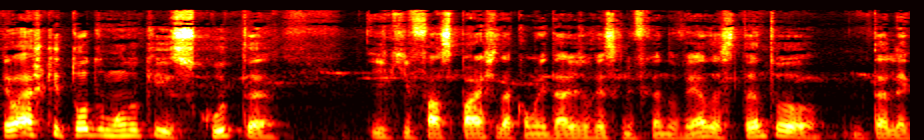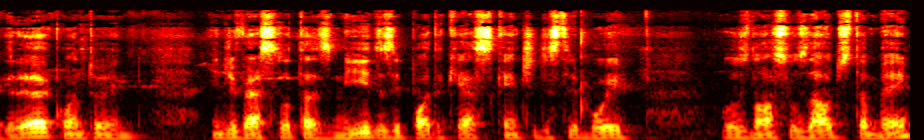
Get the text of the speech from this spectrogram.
Eu acho que todo mundo que escuta e que faz parte da comunidade do Ressignificando Vendas, tanto no Telegram quanto em, em diversas outras mídias e podcasts que a gente distribui os nossos áudios também,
